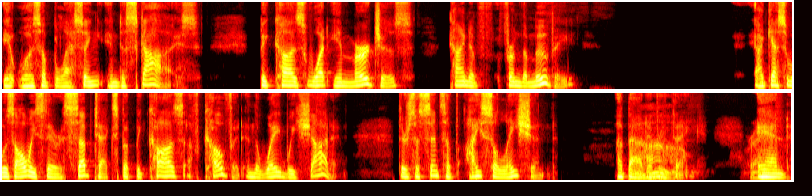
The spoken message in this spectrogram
it was a blessing in disguise because what emerges kind of from the movie, I guess it was always there as subtext, but because of COVID and the way we shot it, there's a sense of isolation about Ah. everything Right. and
